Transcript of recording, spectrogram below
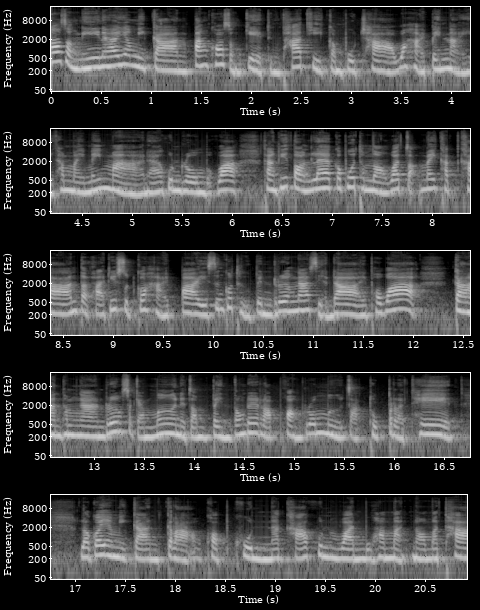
นอกจากนี้นะคะยังมีการตั้งข้อสังเกตถึงท่าทีกัมพูชาว่าหายไปไหนทำไมไม่มานะคะคุณโรมบอกว่าทางที่ตอนแรกก็พูดทำนองว่าจะไม่คัดค้าน แต่ท้ายที่สุดก็หายไป ซึ่งก็ถือเป็นเรื่องน่าเสียดาย เพราะว่าการทำงานเรื่องสแกมเมอร์เนี่ยจำเป็นต้องได้รับความร่วมมือจากทุกประเทศ แล้วก็ยังมีการกล่าวขอบคุณนะคะ คุณวันบุฮัมมัดนอมัทา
